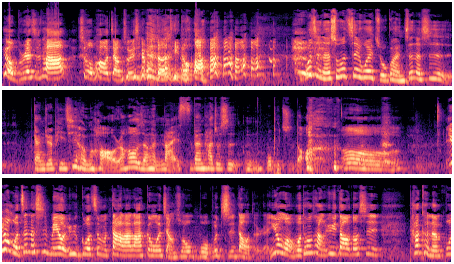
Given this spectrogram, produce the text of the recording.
因为我不认识他，所以我怕我讲出一些不得体的话。我只能说，这位主管真的是感觉脾气很好，然后人很 nice，但他就是嗯，我不知道哦。因为我真的是没有遇过这么大拉拉跟我讲说我不知道的人，因为我我通常遇到都是他可能不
